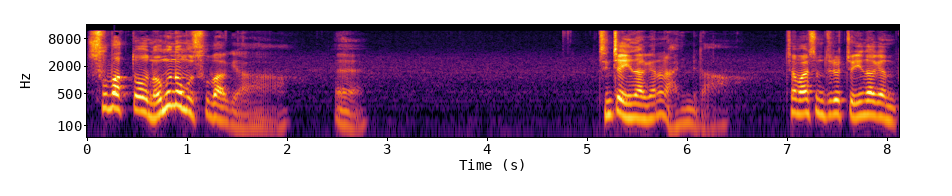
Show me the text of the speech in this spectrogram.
수박도 너무너무 수박이야. 예. 진짜 이낙연은 아닙니다. 제가 말씀드렸죠. 이낙연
